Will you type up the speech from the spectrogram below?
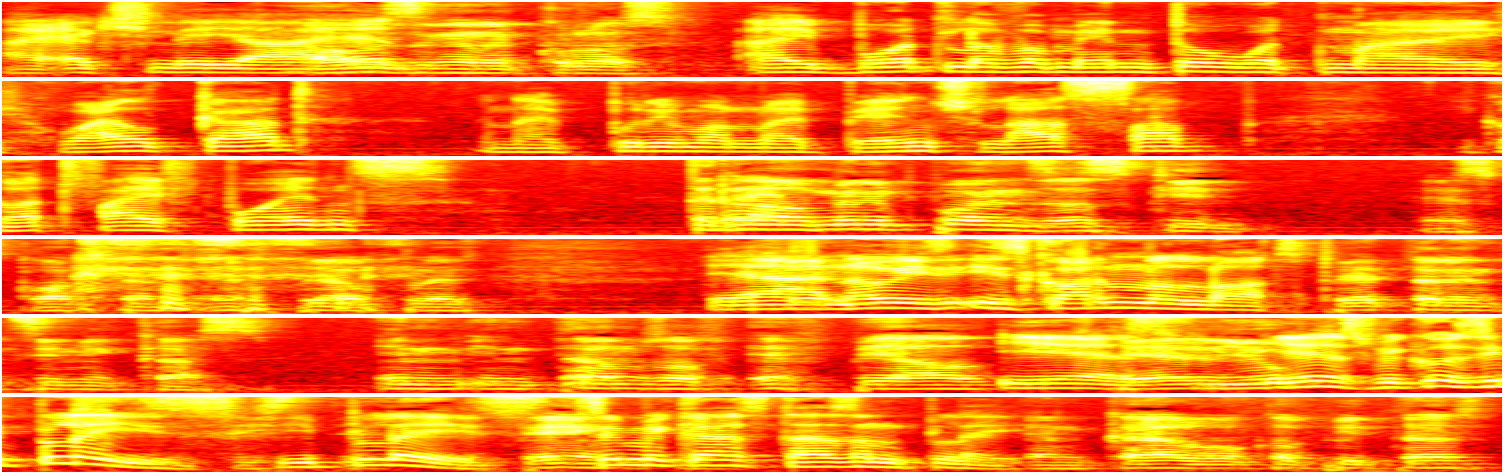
I actually uh, I, had- gonna cross? I bought Livramento with my wild card, and I put him on my bench last sub. He got five points. How many points this kid has gotten FPL players? yeah, no, he's, he's gotten a lot. Better than Tsimikas. In in terms of FPL Yes, value, yes, because he plays. He plays. Tsimikas doesn't play. and Kyle Walker Peters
